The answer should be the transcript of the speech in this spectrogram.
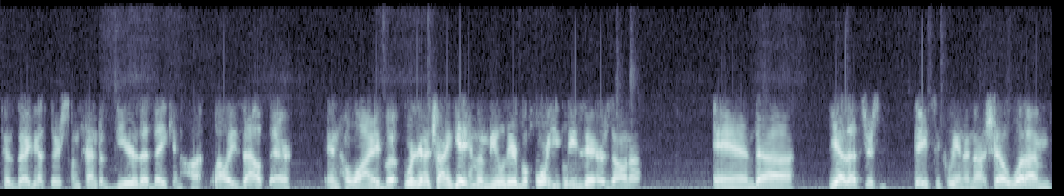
because I guess there's some kind of deer that they can hunt while he's out there in Hawaii. But we're going to try and get him a mule deer before he leaves Arizona. And uh, yeah, that's just basically in a nutshell what I'm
